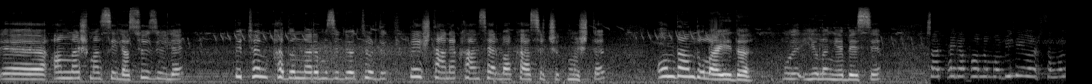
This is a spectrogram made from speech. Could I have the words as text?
e, anlaşmasıyla, sözüyle bütün kadınlarımızı götürdük. Beş tane kanser vakası çıkmıştı. Ondan dolayıydı bu yılın ebesi. Telefonumu biliyorsunuz.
